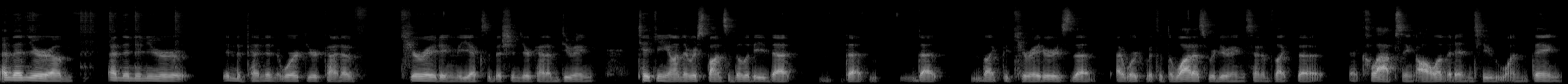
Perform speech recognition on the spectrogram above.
and then you're um and then in your independent work you're kind of curating the exhibitions you're kind of doing taking on the responsibility that that that like the curators that i worked with at the Wattis were doing kind of like the collapsing all of it into one thing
